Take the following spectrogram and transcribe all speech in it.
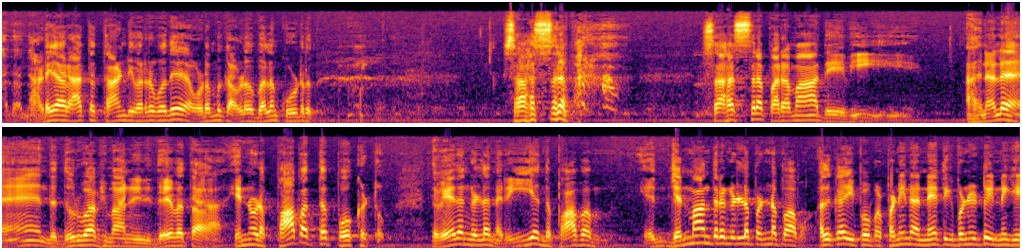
அது அந்த அடையார் ஆற்றை தாண்டி வர்ற போதே உடம்புக்கு அவ்வளோ பலம் கூடுறது. சஹசிர சஹசிர பரமாதேவி. அதனால் இந்த துர்வாபிமானி தேவதா என்னோட பாபத்தை போக்கட்டும். இந்த வேதங்களில் நிறைய இந்த பாபம் ஜென்மாந்திரங்களில் பண்ண பாவம் அதுக்காக இப்போ பண்ணின நேற்றுக்கு பண்ணிவிட்டு இன்றைக்கி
